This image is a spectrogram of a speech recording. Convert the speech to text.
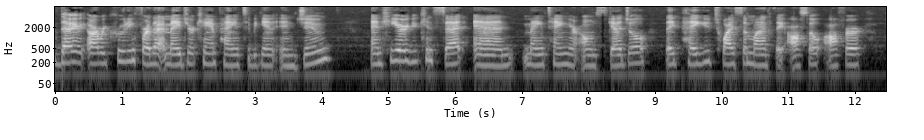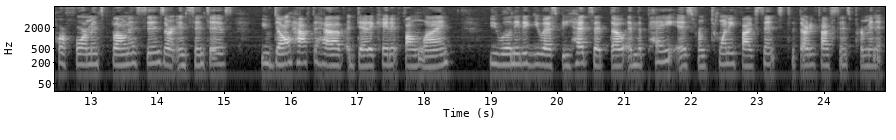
they are recruiting for that major campaign to begin in June. And here you can set and maintain your own schedule. They pay you twice a month. They also offer performance bonuses or incentives. You don't have to have a dedicated phone line. You will need a USB headset though, and the pay is from 25 cents to 35 cents per minute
